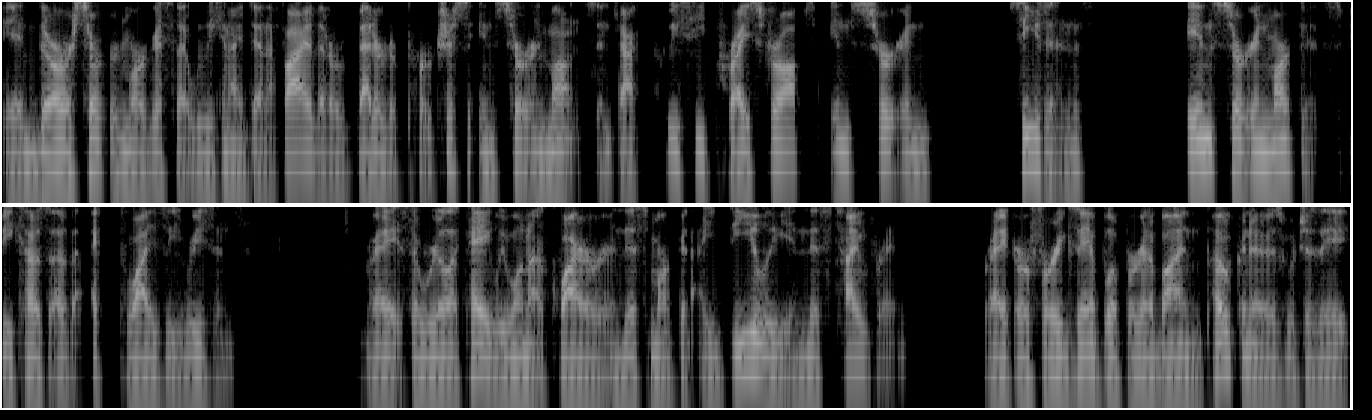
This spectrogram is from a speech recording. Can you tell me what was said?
And there are certain markets that we can identify that are better to purchase in certain months. In fact, we see price drops in certain seasons in certain markets because of XYZ reasons. Right. So we're like, hey, we want to acquire in this market, ideally in this time frame. Right. Or for example, if we're going to buy in the Poconos, which is a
